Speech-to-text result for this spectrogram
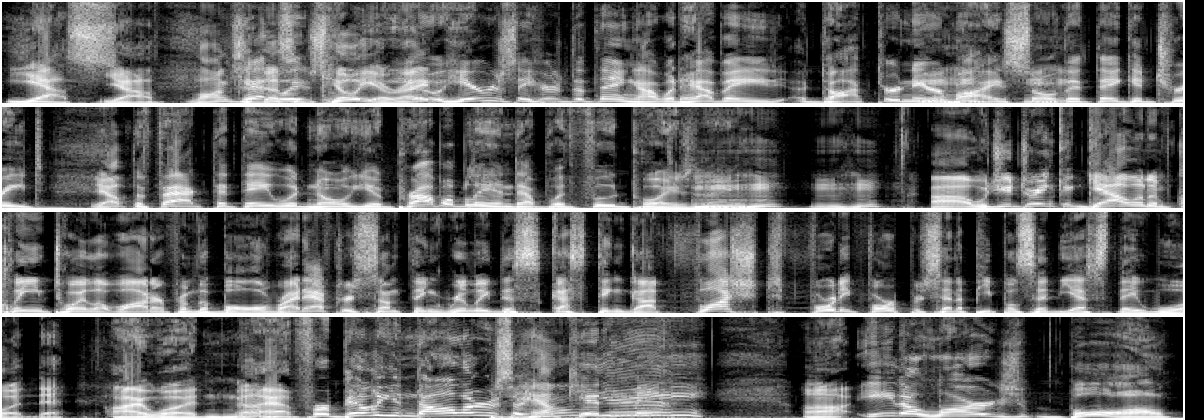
Yes. Yeah, as long as it doesn't wait, kill you, right? Mm-hmm, here's the, here's the thing. I would have a, a doctor nearby so that they could treat Yep. the fact that they would know you'd probably end up with food poisoning. Mm-hmm. Uh, would you drink a gallon of clean toilet water from the bowl right after something really disgusting got flushed? 44% of people said yes, they would. I would. Uh, for a billion dollars? Are you kidding yeah. me? Uh, eat a large bowl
